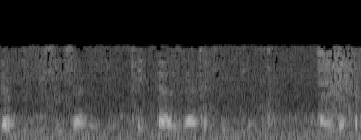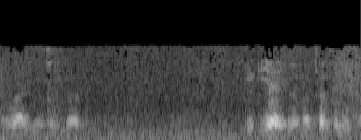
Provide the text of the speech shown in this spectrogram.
လောကီပစ္စည်းရှာလို့ထိတ်တန်းဇာတိဖြစ်တယ်အဲဒီပထမရေပုံတော့ဒုတိယရေမှာ60နဲ့60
